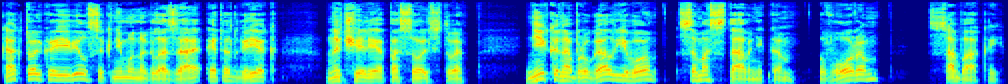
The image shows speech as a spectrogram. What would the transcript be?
Как только явился к нему на глаза этот грек на челе посольства, Никон обругал его самоставником, вором, собакой.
